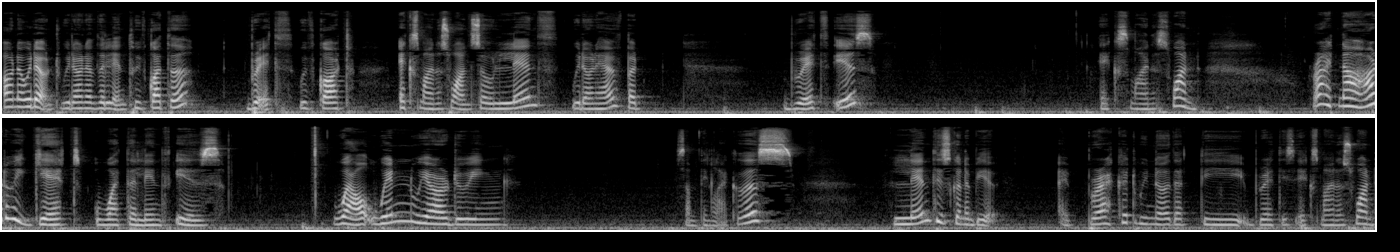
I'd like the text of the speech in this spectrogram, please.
Oh, no, we don't. We don't have the length. We've got the breadth. We've got x minus 1. So length we don't have, but breadth is x minus 1. Right, now how do we get what the length is? Well, when we are doing something like this, length is going to be a, a bracket. We know that the breadth is x minus 1.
